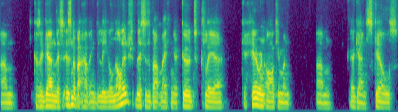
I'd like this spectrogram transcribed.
Because um, again, this isn't about having legal knowledge. This is about making a good, clear, coherent argument. Um, again, skills,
